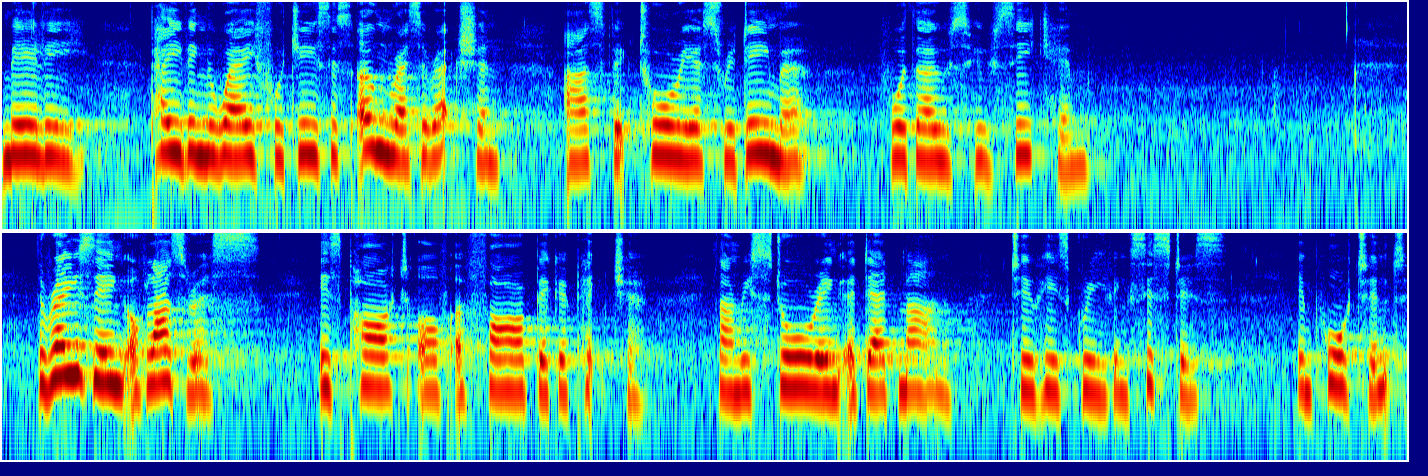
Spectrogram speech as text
merely paving the way for Jesus' own resurrection as victorious Redeemer for those who seek him. The raising of Lazarus is part of a far bigger picture than restoring a dead man to his grieving sisters, important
